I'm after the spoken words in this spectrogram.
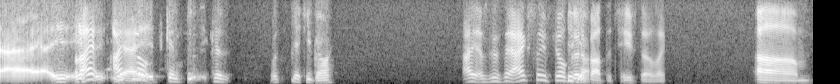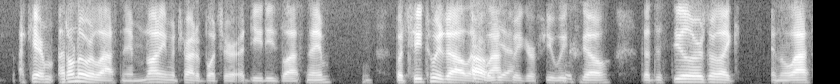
Yeah, it, But I- it, I yeah, feel- it's confusing because yeah, keep going. I was gonna say I actually feel Keep good going. about the Chiefs though. Like, um, I can't, I don't know her last name. I'm not even trying to butcher Aditi's last name, but she tweeted out like Oh, last yeah. week or a few weeks ago that the Steelers are like in the last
